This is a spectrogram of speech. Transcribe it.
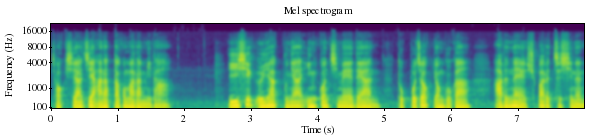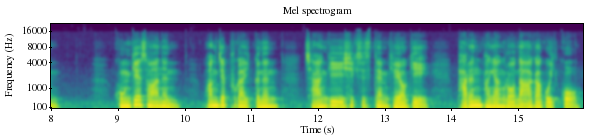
적시하지 않았다고 말합니다. 이식의학 분야 인권 침해에 대한 독보적 연구가 아르네 슈바르츠 씨는 공개 서한은 황제프가 이끄는 장기 이식 시스템 개혁이 바른 방향으로 나아가고 있고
